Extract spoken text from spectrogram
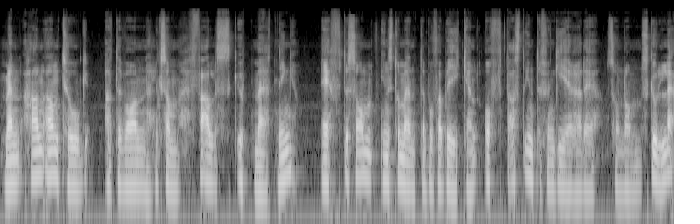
Men han antog att det var en liksom falsk uppmätning eftersom instrumenten på fabriken oftast inte fungerade som de skulle.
